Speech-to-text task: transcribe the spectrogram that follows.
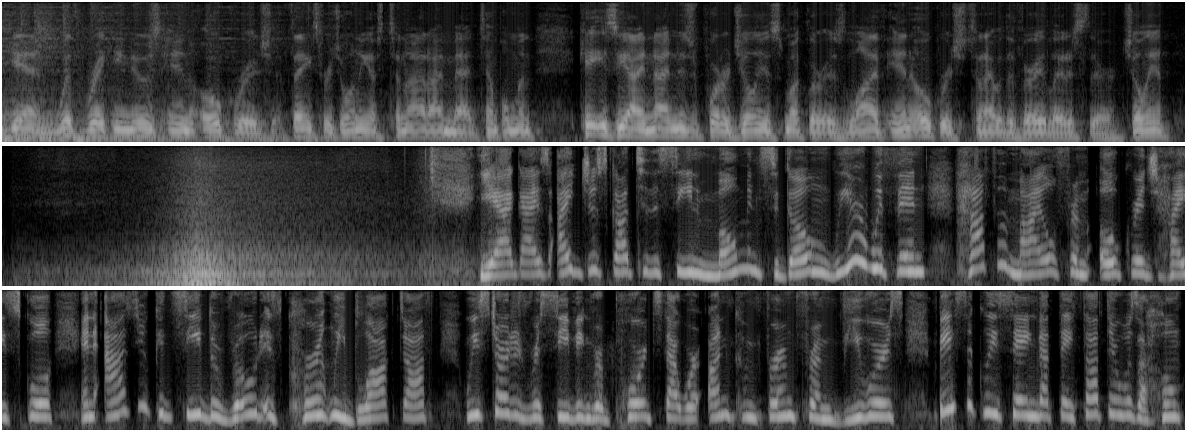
begin with breaking news in Oakridge. Thanks for joining us tonight. I'm Matt Templeman. KEZI 9 News reporter Jillian Smukler is live in Oakridge tonight with the very latest there. Jillian? Yeah, guys, I just got to the scene moments ago, and we are within half a mile from Oakridge High School. And as you can see, the road is currently blocked off. We started receiving reports that were unconfirmed from viewers, basically saying that they thought there was a home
